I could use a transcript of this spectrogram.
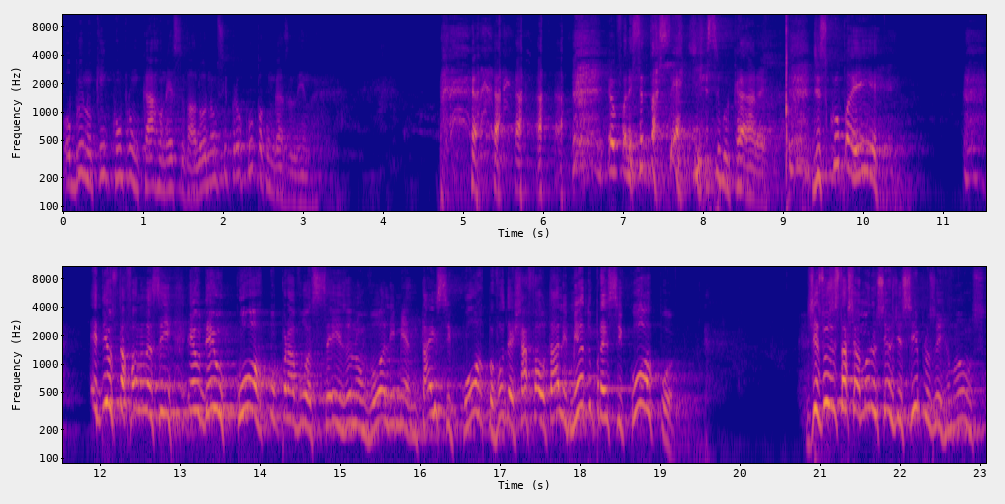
Ô Bruno, quem compra um carro nesse valor não se preocupa com gasolina. eu falei, você está certíssimo, cara. Desculpa aí. E Deus está falando assim: eu dei o corpo para vocês, eu não vou alimentar esse corpo, eu vou deixar faltar alimento para esse corpo. Jesus está chamando os seus discípulos, irmãos,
